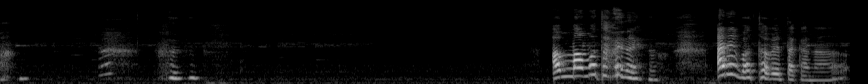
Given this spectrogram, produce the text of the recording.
まん。あんまあんま食べないの。あれば食べたかな。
